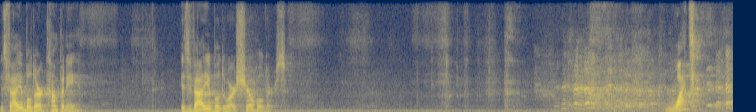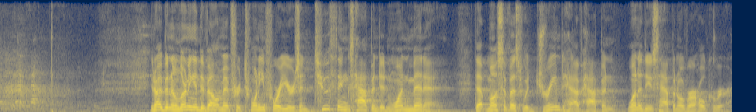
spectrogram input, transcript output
It's valuable to our company. It's valuable to our shareholders. what? You know, I've been in learning and development for 24 years, and two things happened in one minute that most of us would dream to have happen. One of these happen over our whole career.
